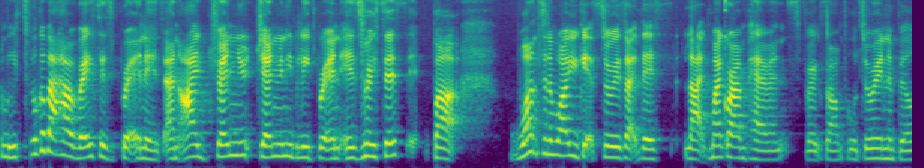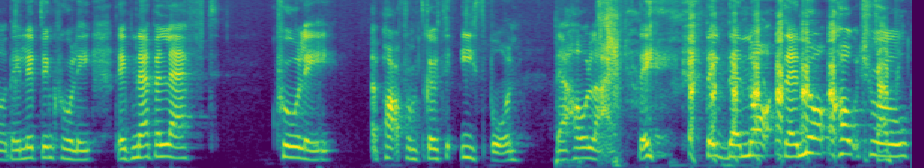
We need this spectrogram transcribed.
we talk about how racist Britain is. And I genu- genuinely believe Britain is racist. But once in a while you get stories like this like my grandparents for example during the bill they lived in crawley. They've never left crawley apart from to go to eastbourne their whole life. They, they they're not they're not cultural.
